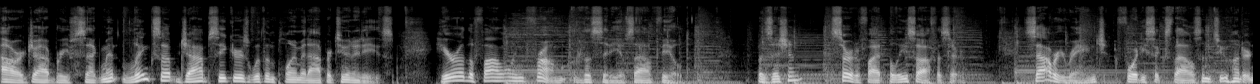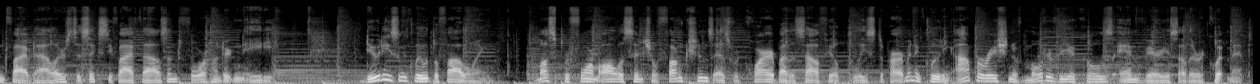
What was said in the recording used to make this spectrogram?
Our job brief segment links up job seekers with employment opportunities. Here are the following from the City of Southfield Position Certified Police Officer. Salary range $46,205 to 65,480. Duties include the following must perform all essential functions as required by the Southfield Police Department, including operation of motor vehicles and various other equipment.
